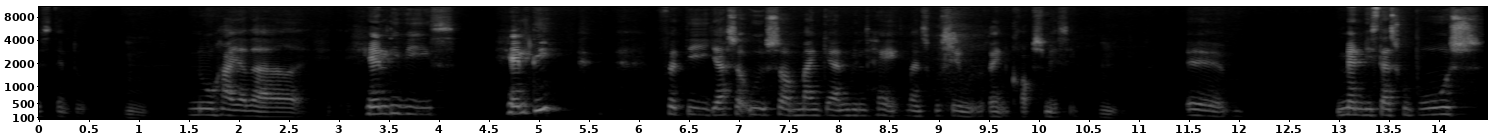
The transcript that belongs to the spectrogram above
bestemt ud. Mm. Nu har jeg været heldigvis heldig, fordi jeg så ud, som man gerne ville have, man skulle se ud rent kropsmæssigt. Mm. Øh, men hvis der skulle bruges,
